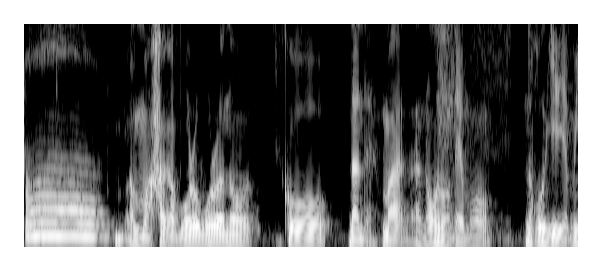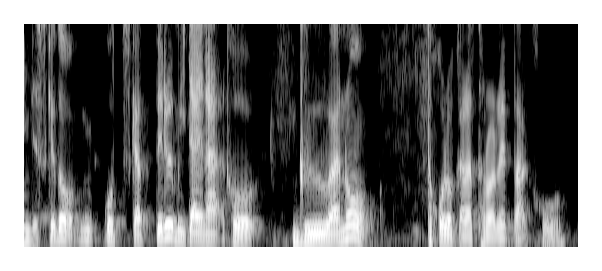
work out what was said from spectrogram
あまあ、歯がボロボロの、こう、なんだよ、まあ、あの、斧でも、ノコギリでもいいんですけど、を使ってるみたいな、こう、偶話のところから取られた、こう、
